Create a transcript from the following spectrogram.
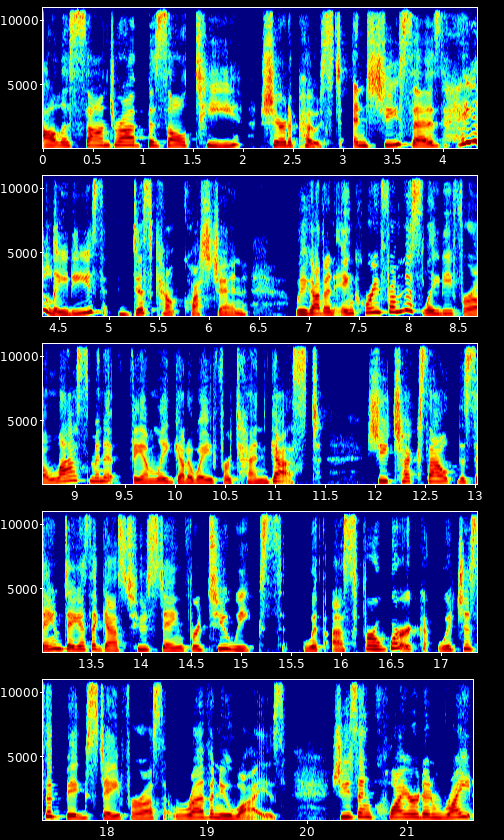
Alessandra Bizalti shared a post and she says, Hey, ladies, discount question. We got an inquiry from this lady for a last minute family getaway for 10 guests. She checks out the same day as a guest who's staying for two weeks with us for work, which is a big stay for us revenue wise. She's inquired and right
